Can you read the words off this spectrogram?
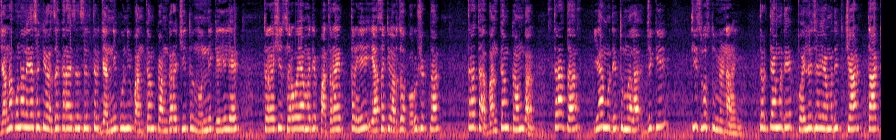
ज्यांना कोणाला यासाठी अर्ज करायचा असेल तर ज्यांनी कोणी बांधकाम कामगाराची इथं नोंदणी केलेली आहे तर असे सर्व यामध्ये पात्र आहेत. तर हे यासाठी अर्ज करू शकता. तर आता बांधकाम कामगार तर आता यामध्ये तुम्हाला जे की तीस वस्तू मिळणार आहे. तर त्यामध्ये पहिलं जे यामध्ये चार ताट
